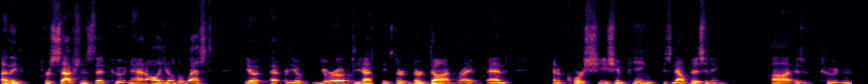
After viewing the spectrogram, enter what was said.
I think, perceptions that Putin had. All you know, the West, you know, uh, you know, Europe, the United States, they're they're done, right? And and of course, Xi Jinping is now visiting uh, is Putin,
